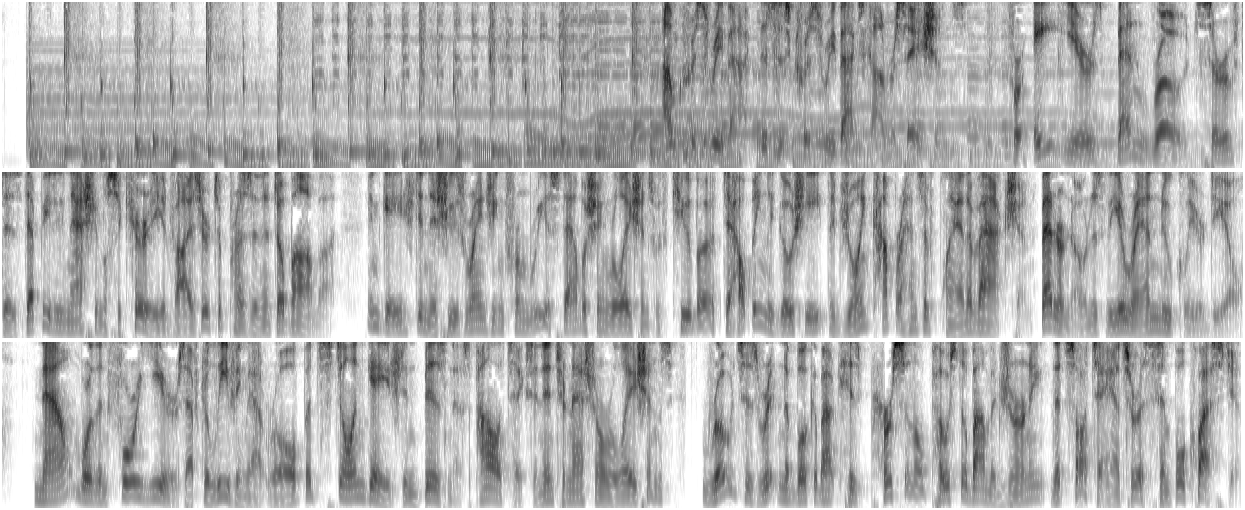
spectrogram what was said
I'm Chris Riback. This is Chris Riback's Conversations. For eight years, Ben Rhodes served as Deputy National Security Advisor to President Obama engaged in issues ranging from reestablishing relations with Cuba to helping negotiate the Joint Comprehensive Plan of Action, better known as the Iran nuclear deal. Now, more than four years after leaving that role, but still engaged in business, politics, and international relations, Rhodes has written a book about his personal post Obama journey that sought to answer a simple question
